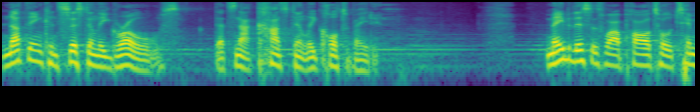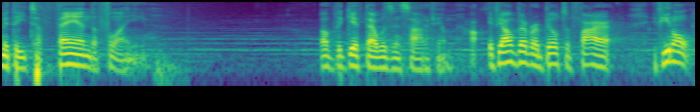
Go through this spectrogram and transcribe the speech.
Nothing consistently grows that's not constantly cultivated. Maybe this is why Paul told Timothy to fan the flame of the gift that was inside of him. If y'all have ever built a fire, if you don't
